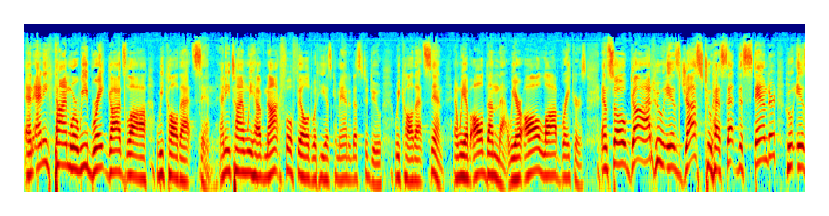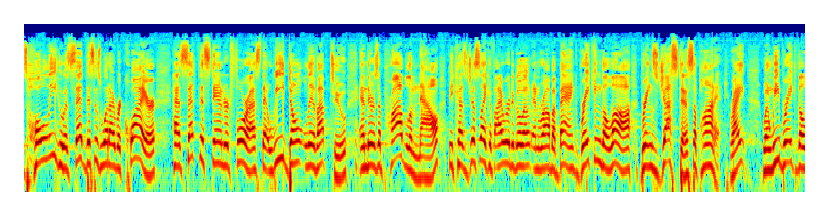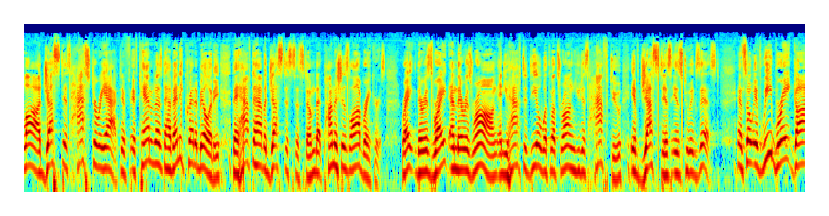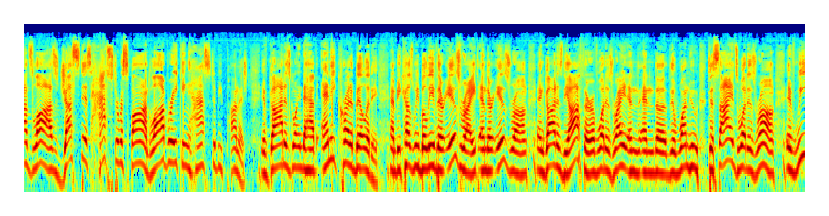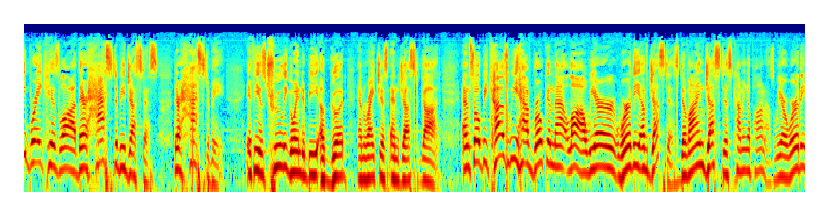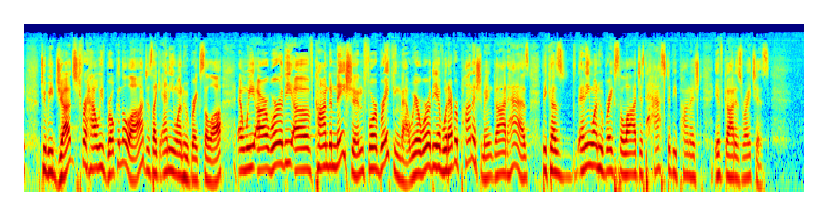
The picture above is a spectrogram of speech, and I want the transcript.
And any time where we break God's law, we call that sin. Anytime we have not fulfilled what He has commanded us to do, we call that sin. And we have all done that. We are all law breakers. And so, God, who is just, who has set this standard, who is holy, who has said, This is what I require, has set this standard for us that we don't live up to. And there's a problem now because just like if I were to go out and rob a bank, breaking the law brings justice upon it, right? When we break the law, justice has to react. If, if Canada is to have any credibility, they have to have a justice system that punishes lawbreakers, right? There is right and there is wrong, and you have to deal with what's wrong. You just have to if justice is to exist. And so, if we break God's laws, justice has to respond. Lawbreaking has to be punished. If God is going to have any credibility, and because we believe there is right and there is wrong, and God is the author of what is right and, and the, the one who decides what is wrong, if we break his law, there has to be justice. There has to be. If he is truly going to be a good and righteous and just God. And so, because we have broken that law, we are worthy of justice, divine justice coming upon us. We are worthy to be judged for how we've broken the law, just like anyone who breaks the law. And we are worthy of condemnation for breaking that. We are worthy of whatever punishment God has, because anyone who breaks the law just has to be punished if God is righteous.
